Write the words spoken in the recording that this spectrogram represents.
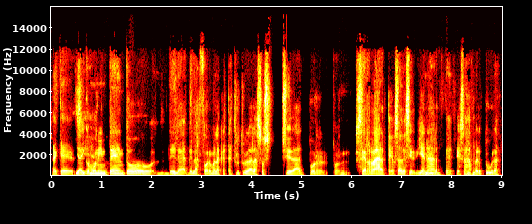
hay que, y hay como un intento de la, de la, forma en la que está estructurada la sociedad por, por cerrarte, o sea, decir, llenarte esas aperturas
